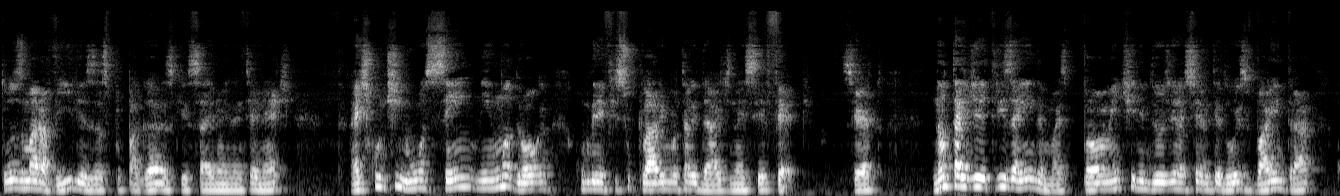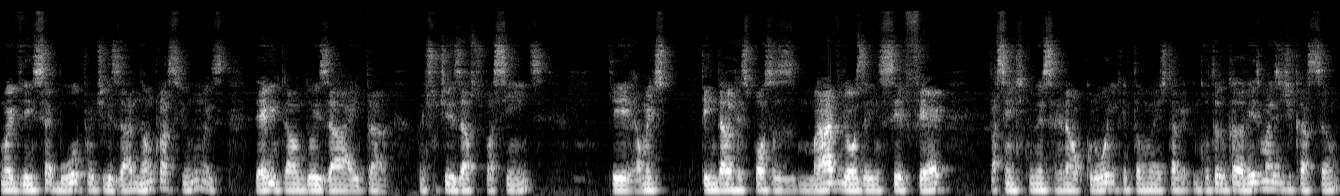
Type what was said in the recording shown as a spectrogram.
todas as maravilhas, as propagandas que saíram na internet, a gente continua sem nenhuma droga com benefício claro em mortalidade na ICFEP, certo? Não está em diretriz ainda, mas provavelmente inibidor de SLT2 vai entrar com uma evidência boa para utilizar, não classe 1, mas deve entrar um 2A aí para a gente utilizar os pacientes, que realmente tem dado respostas maravilhosas em CFER, paciente com doença renal crônica, então a gente está encontrando cada vez mais indicação.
